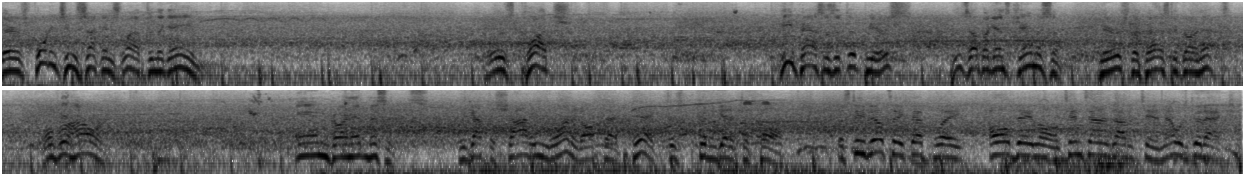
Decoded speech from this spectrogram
There's 42 seconds left in the game. Here's Clutch. He passes it to Pierce. He's up against Jamison. Here's the pass to Garnett. Over Howard. And Garnett misses. He got the shot he wanted off that pick, just couldn't get it to fall. But Steve, they'll take that play all day long, 10 times out of 10. That was good action.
